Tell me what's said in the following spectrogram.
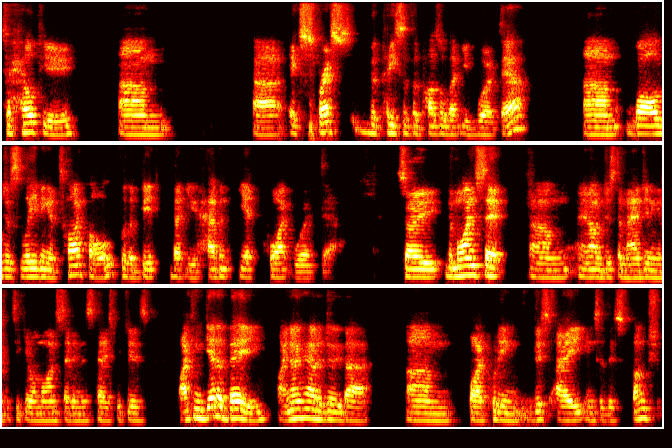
to help you um, uh, express the piece of the puzzle that you've worked out um, while just leaving a type hole for the bit that you haven't yet quite worked out. So the mindset, um, and I'm just imagining a particular mindset in this case, which is I can get a B, I know how to do that um, by putting this A into this function,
